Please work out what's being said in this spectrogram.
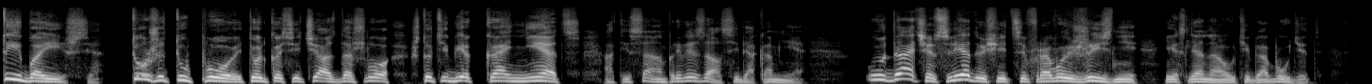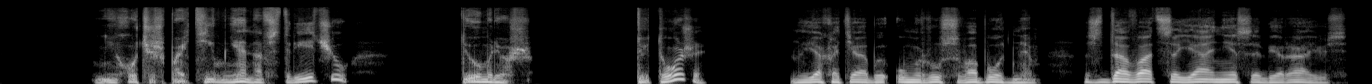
ты боишься. Тоже тупой, только сейчас дошло, что тебе конец, а ты сам привязал себя ко мне. Удачи в следующей цифровой жизни, если она у тебя будет. Не хочешь пойти мне навстречу? Ты умрешь. Ты тоже? Но я хотя бы умру свободным. Сдаваться я не собираюсь.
